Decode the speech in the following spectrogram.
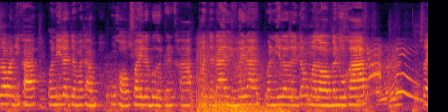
สวัสดีครับ วันนี้เราจะมาทำภูเขาไฟระเบิดกันครับ มันจะได้หรือไม่ได้ วันนี้เราเลยต้องมาลองกันดูครับ ใส่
